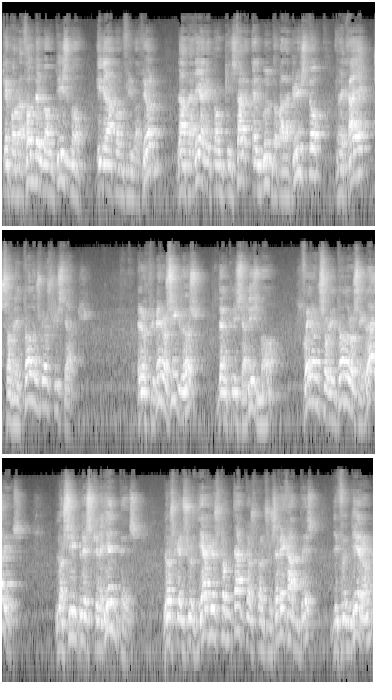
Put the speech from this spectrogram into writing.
que por razón del bautismo y de la confirmación, la tarea de conquistar el mundo para Cristo recae sobre todos los cristianos. En los primeros siglos del cristianismo fueron sobre todo los seglares, los simples creyentes, los que en sus diarios contactos con sus semejantes difundieron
